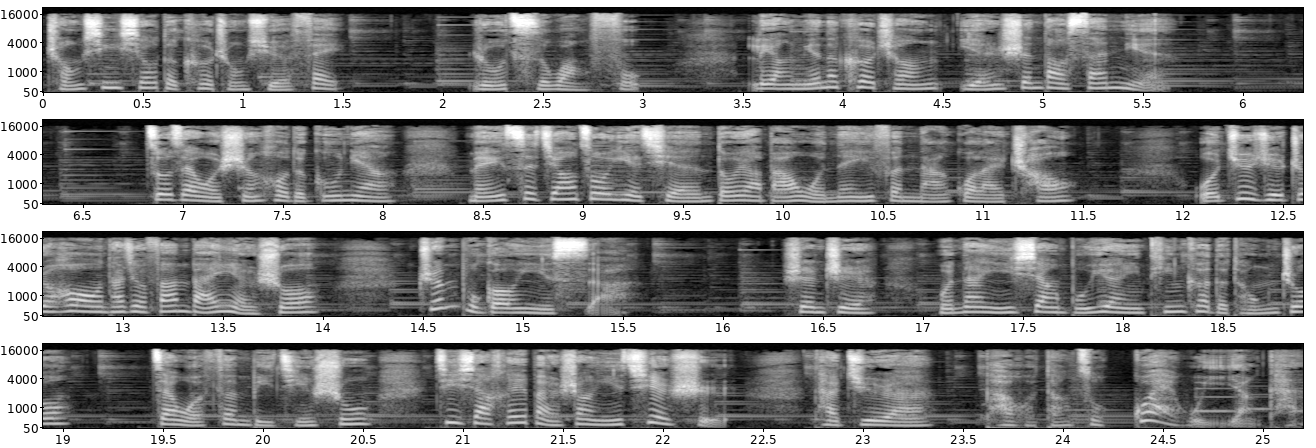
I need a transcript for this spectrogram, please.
重新修的课程学费，如此往复，两年的课程延伸到三年。坐在我身后的姑娘，每一次交作业前都要把我那一份拿过来抄，我拒绝之后，她就翻白眼说：“真不够意思啊！”甚至我那一向不愿意听课的同桌。在我奋笔疾书、记下黑板上一切时，他居然把我当做怪物一样看。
